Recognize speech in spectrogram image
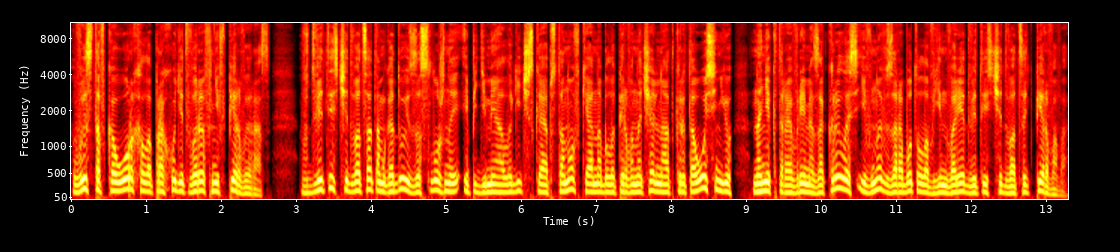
Выставка Уорхола проходит в РФ не в первый раз – в 2020 году из-за сложной эпидемиологической обстановки она была первоначально открыта осенью, на некоторое время закрылась и вновь заработала в январе 2021 года.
